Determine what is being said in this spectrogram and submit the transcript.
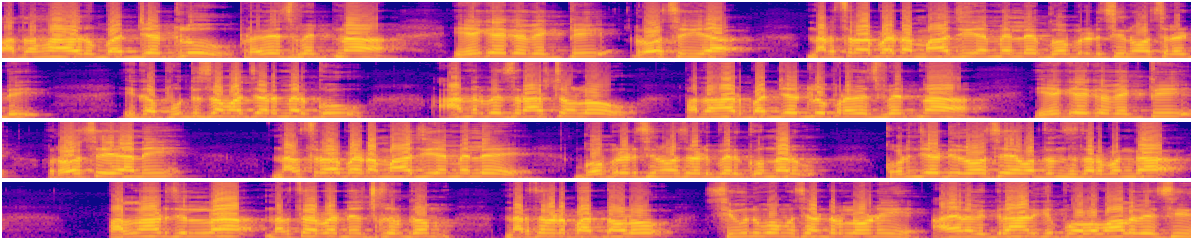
పదహారు బడ్జెట్లు ప్రవేశపెట్టిన ఏకైక వ్యక్తి రోసయ్య. నరసరాపేట మాజీ ఎమ్మెల్యే గోపిరెడ్డి శ్రీనివాసరెడ్డి. ఇక పూర్తి సమాచారం మేరకు ఆంధ్రప్రదేశ్ రాష్ట్రంలో పదహారు బడ్జెట్లు ప్రవేశపెట్టిన ఏకైక వ్యక్తి రోసయ్య అని నరసరాపేట మాజీ ఎమ్మెల్యే గోపిరెడ్డి శ్రీనివాసరెడ్డి పేర్కొన్నారు. కొణిజేటి రోసయ్య వర్ధన సందర్భంగా పల్నాడు జిల్లా నరసరాపేట నియోజకవర్గం నరసరాపేట పట్టణంలో శివుని బొమ్మ సెంటర్లోని ఆయన విగ్రహానికి పూలమాల వేసి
